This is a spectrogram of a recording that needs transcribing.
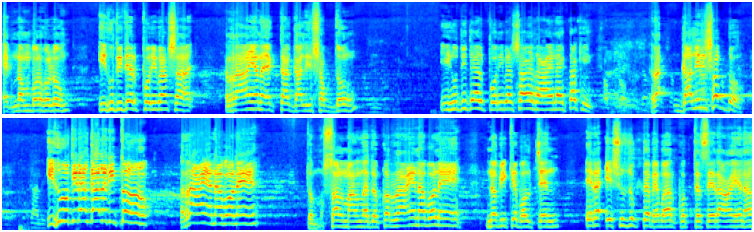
এক নম্বর হলো, ইহুদিদের পরিভাষায় রায়না একটা গালি শব্দ। ইহুদিদের পরিভাষায় রায়না একটা কি? গালির শব্দ। ইহুদিরা গালি দিত রায়না বলে। তো মুসলমানরা যখন রায়না বলে নবীকে বলছেন এরা এ সুযোগটা ব্যবহার করতেছে রায়না।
